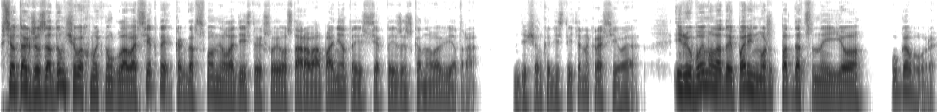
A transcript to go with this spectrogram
Все так же задумчиво хмыкнул глава секты, когда вспомнил о действиях своего старого оппонента из секты изысканного ветра. Девчонка действительно красивая, и любой молодой парень может поддаться на ее уговоры.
